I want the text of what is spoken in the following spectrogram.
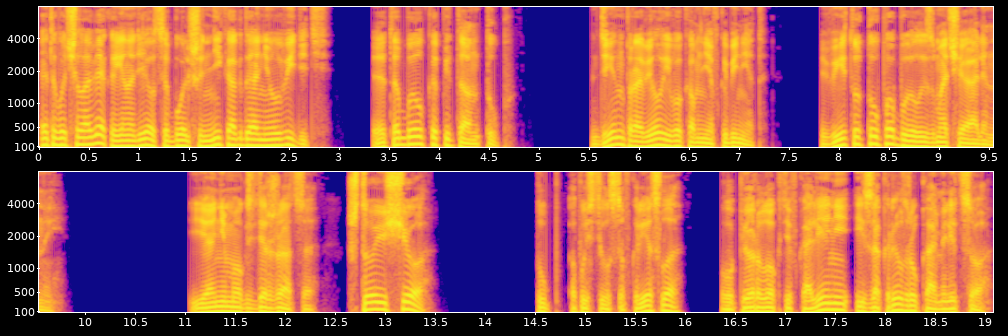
Этого человека я надеялся больше никогда не увидеть. Это был капитан Туп. Дин провел его ко мне в кабинет. Вид у Тупа был измочаленный. Я не мог сдержаться. Что еще?» Туп опустился в кресло, упер локти в колени и закрыл руками лицо.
